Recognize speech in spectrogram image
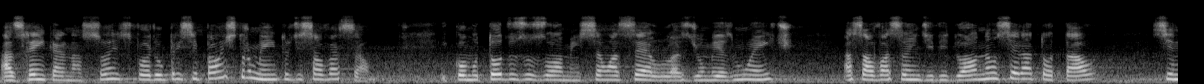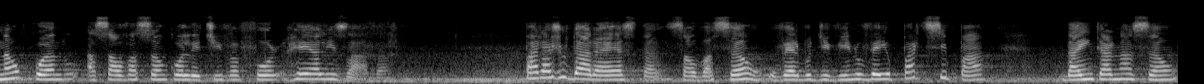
As reencarnações foram o principal instrumento de salvação. E como todos os homens são as células de um mesmo ente, a salvação individual não será total senão quando a salvação coletiva for realizada. Para ajudar a esta salvação, o Verbo Divino veio participar da encarnação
